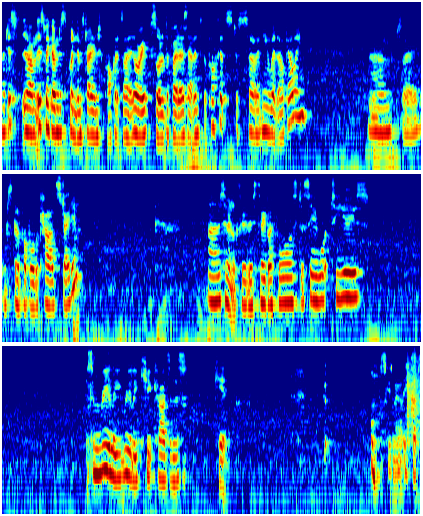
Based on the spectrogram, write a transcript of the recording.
I just um, this week I'm just putting them straight into pockets. I had already sorted the photos out into the pockets just so I knew where they were going. Um, so I'm just going to pop all the cards straight in. Um, just having a look through those 3x4s to see what to use. Some really, really cute cards in this kit. Oh, excuse me, hiccups.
